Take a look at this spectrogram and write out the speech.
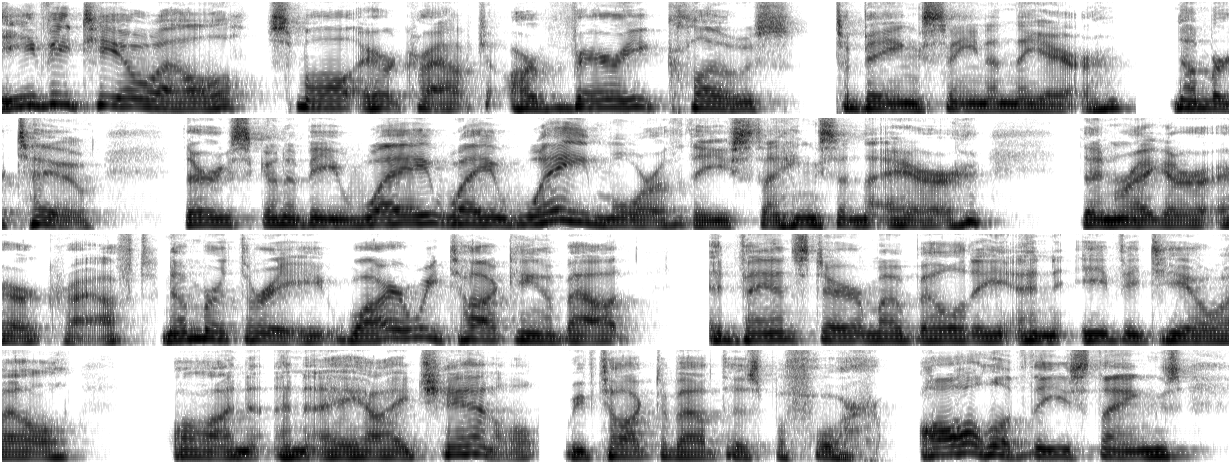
eVTOL small aircraft are very close to being seen in the air. Number two, there's going to be way, way, way more of these things in the air than regular aircraft. Number three, why are we talking about advanced air mobility and eVTOL on an AI channel? We've talked about this before. All of these things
